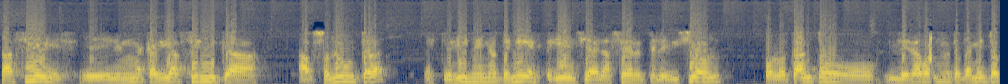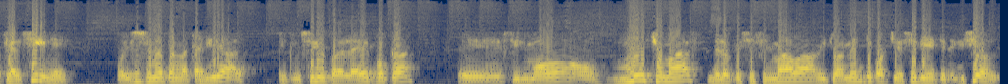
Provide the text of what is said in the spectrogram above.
Así es, eh, en una calidad fílmica absoluta. Este, Disney no tenía experiencia en hacer televisión, por lo tanto le daba el mismo tratamiento que al cine, por eso se nota en la calidad. Inclusive para la época eh, filmó mucho más de lo que se filmaba habitualmente cualquier serie de televisión.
